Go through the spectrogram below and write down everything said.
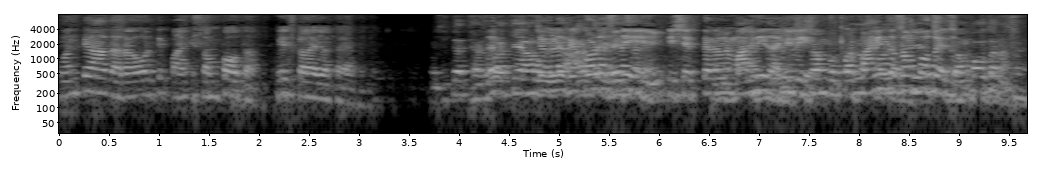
कोणत्या आधारावर ते पाणी संपवता हेच कळायला तयार आहे. म्हणजे त्या जर थरवाक्या तुमच्याकडे अर्ज रेकॉर्डच घ्यायचा नाही. की शेतकऱ्याला मागणी झालेली आहे, शंभर- तर पाणी तर संपवता येतं संपवता ना.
